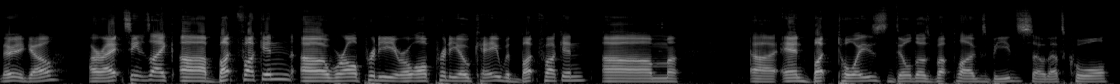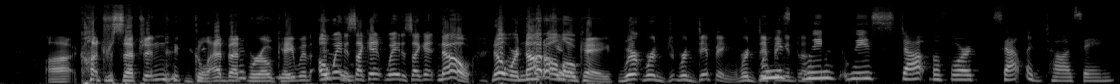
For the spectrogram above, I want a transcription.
there you go. All right. Seems like uh butt fucking. Uh, we're all pretty. We're all pretty okay with butt fucking. Um, uh, and butt toys, dildos, butt plugs, beads. So that's cool. Uh, contraception. Glad that we're okay with. Oh, wait a second. Wait a second. No, no, we're not all okay. We're we're we're dipping. We're dipping we, into. we we stop before salad tossing.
